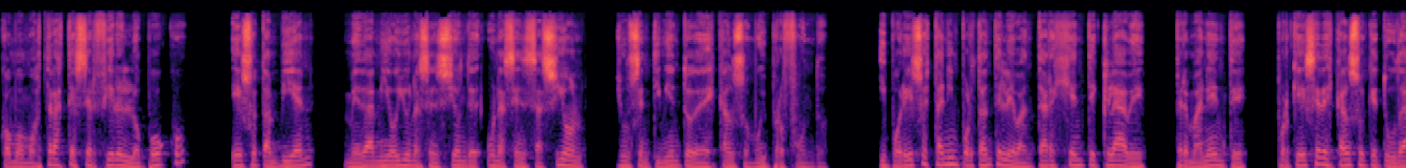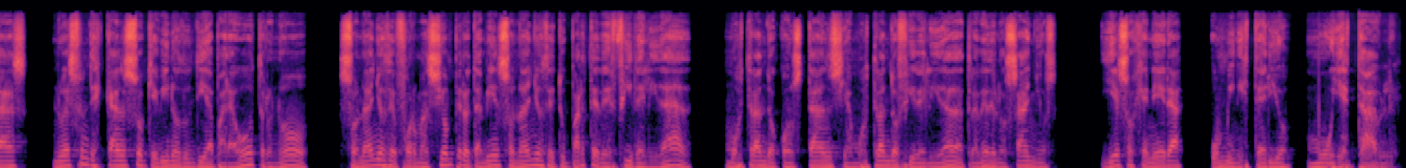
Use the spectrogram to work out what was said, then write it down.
como mostraste ser fiel en lo poco, eso también me da a mí hoy una una sensación y un sentimiento de descanso muy profundo. Y por eso es tan importante levantar gente clave, permanente, porque ese descanso que tú das no es un descanso que vino de un día para otro, no. Son años de formación, pero también son años de tu parte de fidelidad, mostrando constancia, mostrando fidelidad a través de los años, y eso genera un ministerio muy estable.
